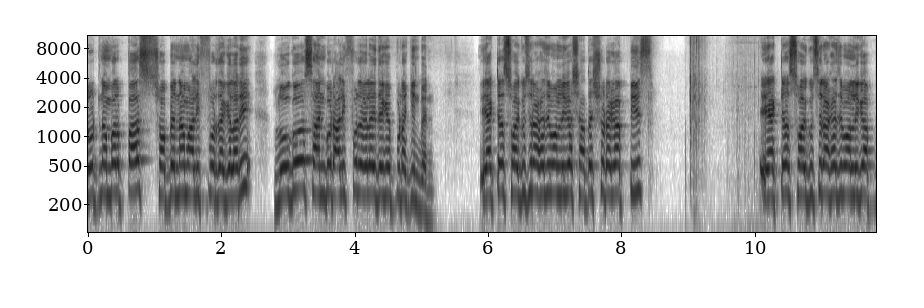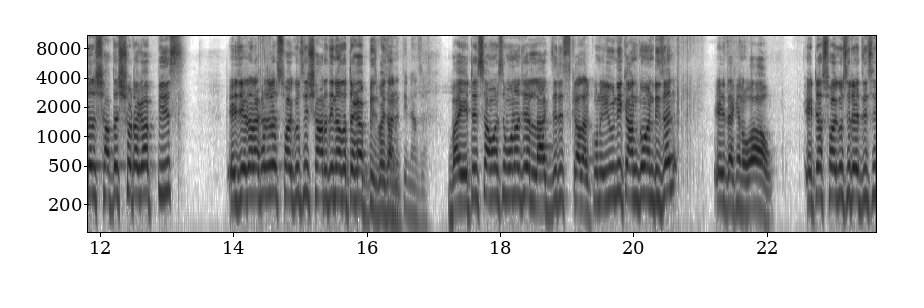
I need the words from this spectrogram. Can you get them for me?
রোড নাম্বার পাঁচ শপের নাম আলিফ ফোর্দা গ্যালারি। লোগো সাইনবোর্ড আলিফ ফোর্দা গ্যালারি দেখে পুরো কিনবেন। এই একটা ছয় কুচি রাখা যাবে অনলিগা সাতাশশো টাকা পিস এই একটা ছয় কুচি রাখা যাবে অনলিগা আপনার সাতাশশো টাকা পিস এই যে এটা রাখা যাবে ছয় কুচি সাড়ে তিন হাজার টাকা পিস ভাই জানেন তিন হাজার। ভাই এটা হচ্ছে আমার কাছে মনে হয় যে লাক্সারিস কালার কোনো ইউনিক আনকমন ডিজাইন এই দেখেন ওয়াও এটা ছয় কুচি রেট দিচ্ছে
